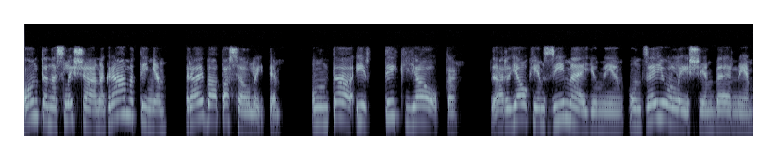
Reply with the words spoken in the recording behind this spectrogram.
Ontana Slišāna grāmatiņa Raibā pasaulīte. Un tā ir tik jauka, ar jaukiem zīmējumiem un dzējolīšiem bērniem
